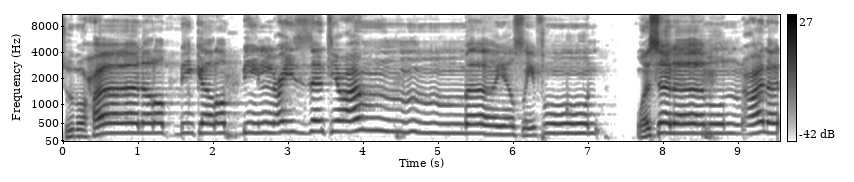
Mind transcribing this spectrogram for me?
سبحان ربك رب العزة عما يصفون وسلام على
